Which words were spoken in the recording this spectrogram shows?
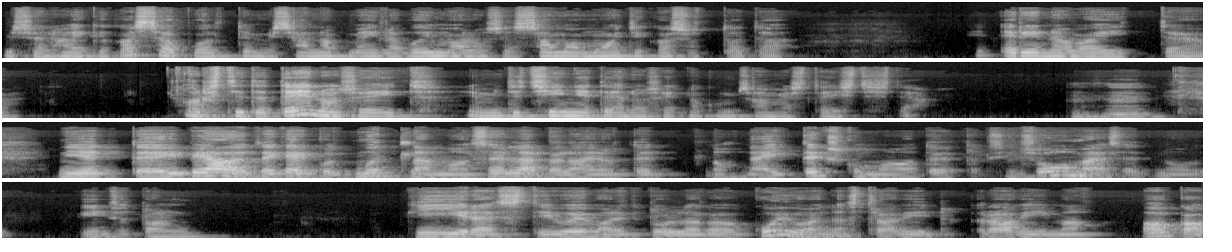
mis on Haigekassa poolt ja mis annab meile võimaluse samamoodi kasutada erinevaid arstide teenuseid ja meditsiiniteenuseid, nagu me saame seda Eestis teha mm. -hmm. nii et ei pea tegelikult mõtlema selle peale ainult, et noh, näiteks kui ma töötaksin Soomes, et no ilmselt on kiiresti võimalik tulla ka koju ennast ravi, ravima, aga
